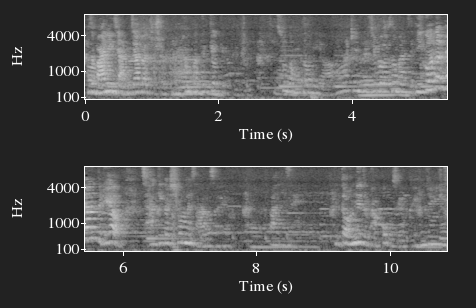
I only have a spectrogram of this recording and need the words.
그래서 많이 이제 안 잡아주셨고 한번 느꼈기 때문에. 손 엉덩이요. 힘 뒤집어서 만세. 이거는 회원들이요. 자기가 시원해서 알아서 해요. 만세. 일단 언니들 바꿔보세요. 굉장히 좋아요.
